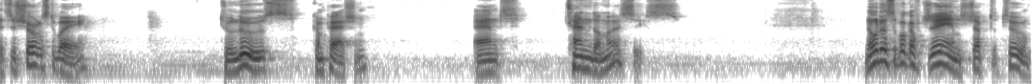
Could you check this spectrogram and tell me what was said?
It's the surest way to lose compassion and tender mercies. Notice the book of James, chapter 2.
